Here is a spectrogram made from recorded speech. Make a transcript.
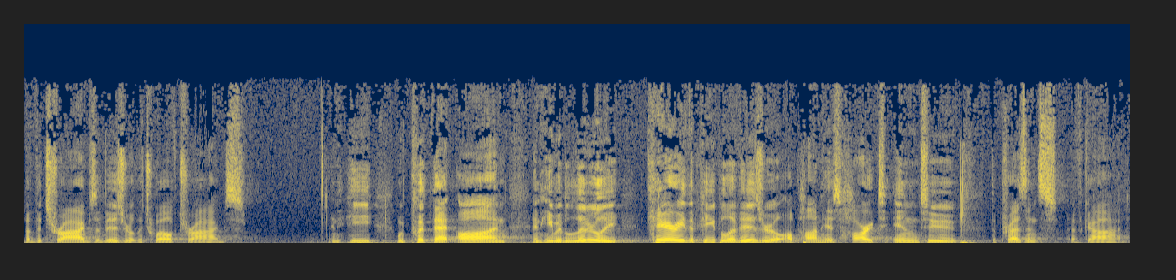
of the tribes of Israel, the 12 tribes. And he would put that on, and he would literally carry the people of Israel upon his heart into the presence of God.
